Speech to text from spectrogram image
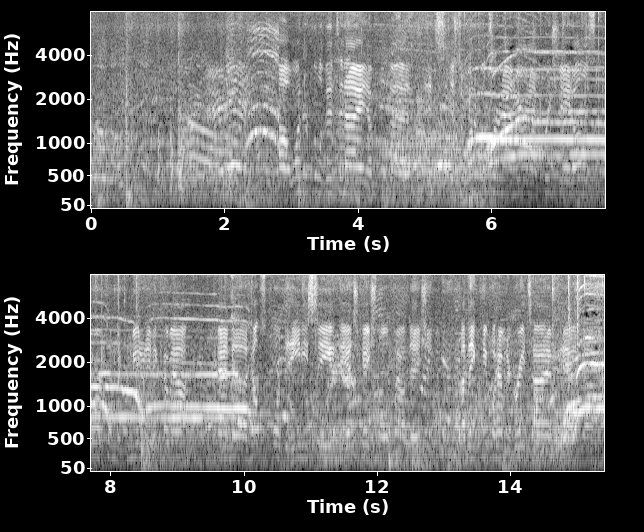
For. A wonderful event tonight. Uh, it's just a wonderful turnout here, and I appreciate all the support from the community to come out and uh, help support the EDC and the Educational Foundation. I think people are having a great time. And, uh,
